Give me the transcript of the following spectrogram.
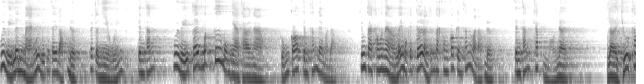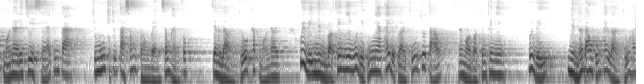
Quý vị lên mạng quý vị có thể đọc được rất là nhiều quyển kinh thánh. Quý vị tới bất cứ một nhà thờ nào cũng có kinh thánh để mà đọc. Chúng ta không thể nào lấy một cái cớ rằng chúng ta không có kinh thánh mà đọc được. Kinh thánh khắp mọi nơi. Lời chúa khắp mọi nơi để chia sẻ chúng ta. Chúa muốn cho chúng ta sống trọn vẹn, sống hạnh phúc. Cho nên lời chúa khắp mọi nơi. Quý vị nhìn vào thiên nhiên, quý vị cũng nghe thấy được lời chúa chúa tạo. Nên mọi vật trong thiên nhiên, quý vị nhìn ở đâu cũng thấy lời chúa hết.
